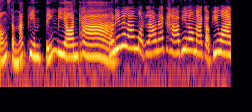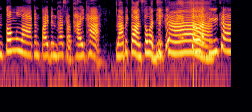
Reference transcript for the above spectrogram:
องสำนักพิมพ์ติ้งบิยอนค่ะ วันนี้เวลาหมดแล้วนะคะ พี่เรามากับพี่วานต้องลากันไปเป็นภาษาไทยค่ะ ลาไปก่อนสวัสดีค่ะ สวัสดีค่ะ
